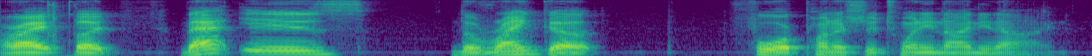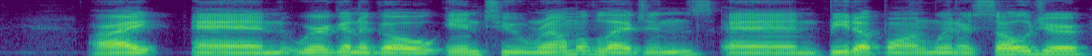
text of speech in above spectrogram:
All right, but that is the rank up for Punisher 2099. All right, and we're gonna go into Realm of Legends and beat up on Winter Soldier,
